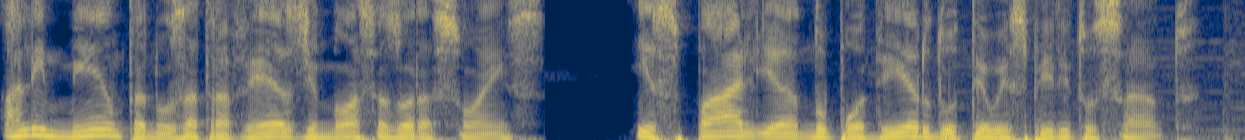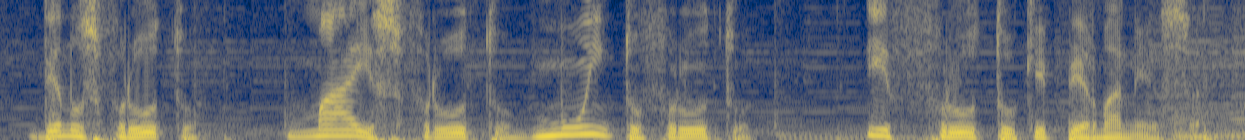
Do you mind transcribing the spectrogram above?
Alimenta-nos através de nossas orações. Espalha no poder do teu Espírito Santo. Dê-nos fruto, mais fruto, muito fruto, e fruto que permaneça.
